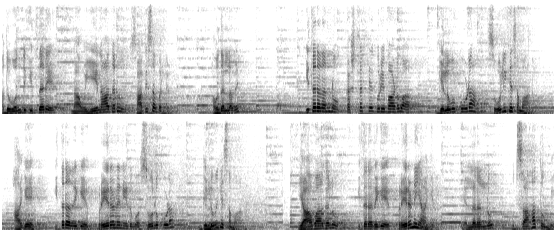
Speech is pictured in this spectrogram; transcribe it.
ಅದು ಒಂದು ಇದ್ದರೆ ನಾವು ಏನಾದರೂ ಸಾಧಿಸಬಲ್ಲೆವು ಹೌದಲ್ಲವೇ? ಇತರರನ್ನು ಕಷ್ಟಕ್ಕೆ ಗುರಿ ಮಾಡುವ ಗೆಲುವು ಕೂಡ ಸೋಲಿಗೆ ಸಮಾನ. ಹಾಗೆ ಇತರರಿಗೆ ಪ್ರೇರಣೆ ನೀಡುವ ಸೋಲು ಕೂಡ ಗೆಲುವಿಗೆ ಸಮಾನ. ಯಾವಾಗಲೂ ಇತರರಿಗೆ ಪ್ರೇರಣೆಯಾಗಿರಿ. ಎಲ್ಲರಲ್ಲೂ ಉತ್ಸಾಹ ತುಂಬಿ.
